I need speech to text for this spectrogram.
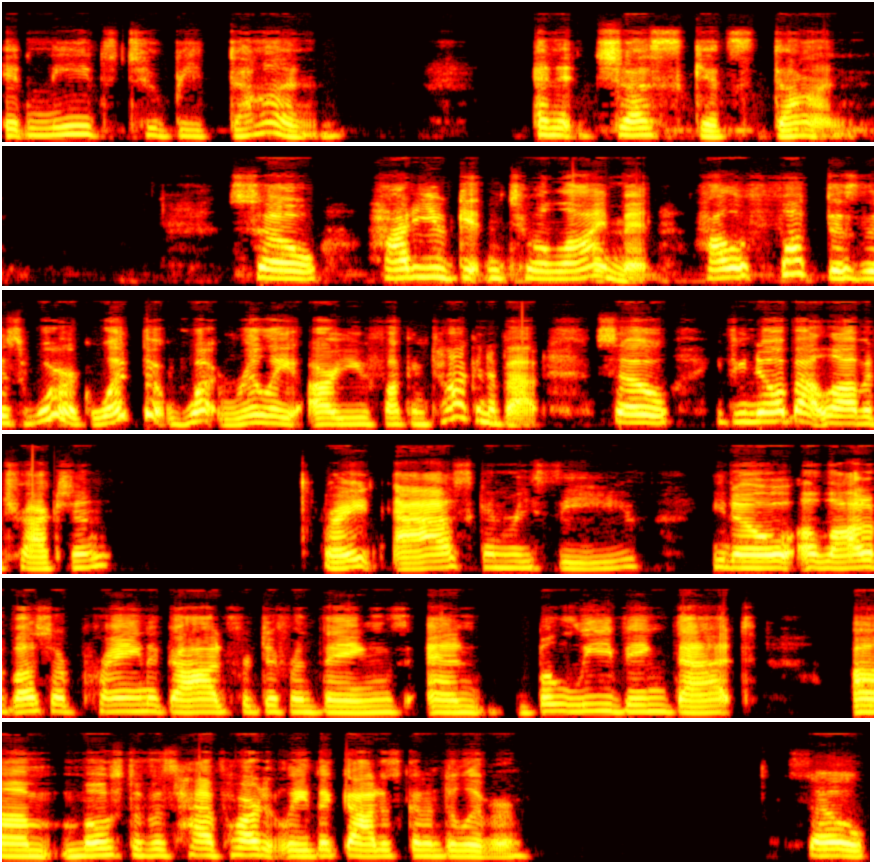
it needs to be done. And it just gets done. So, how do you get into alignment? How the fuck does this work? What the what really are you fucking talking about? So, if you know about law of attraction, right? Ask and receive. You know, a lot of us are praying to God for different things and believing that um, most of us half heartedly that God is going to deliver. So,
